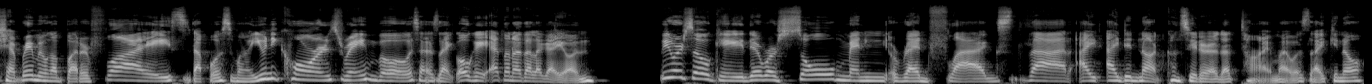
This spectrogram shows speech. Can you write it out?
Syempre, may mga butterflies, tapos mga unicorns, rainbows. I was like, okay, eto na talaga yon we were so okay. There were so many red flags that I, I did not consider at that time. I was like, you know,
